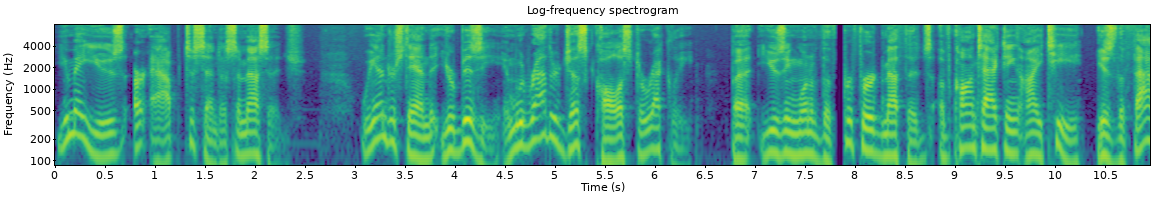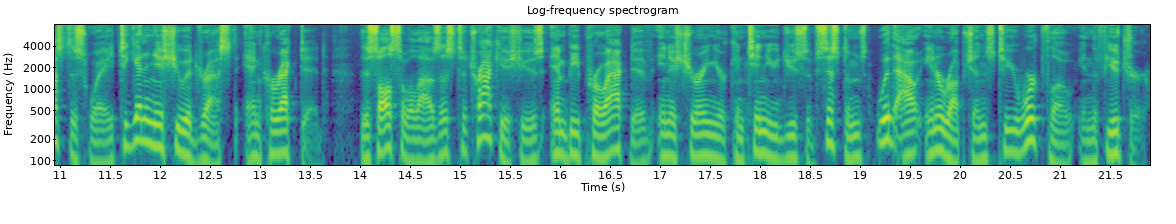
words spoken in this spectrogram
you may use our app to send us a message. We understand that you're busy and would rather just call us directly but using one of the preferred methods of contacting IT is the fastest way to get an issue addressed and corrected. This also allows us to track issues and be proactive in assuring your continued use of systems without interruptions to your workflow in the future.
